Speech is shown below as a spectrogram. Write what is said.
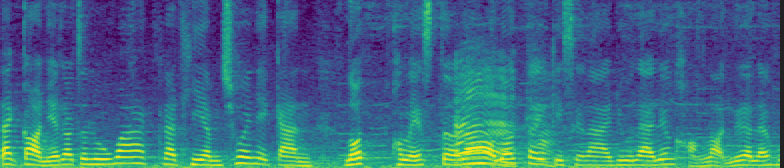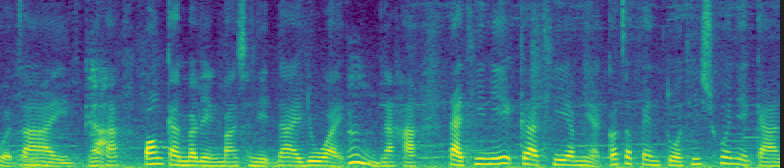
แต่ก่อนเนี้เราจะรู้ว่ากระเทียมช่วยในการลดคอเลสเตอรอลอ่าลดไตรกลีเซอไรด์ดูแลเรื่องของหลอดเลือดและหัวใจอืมนะคะค่ะป้องกันมะเร็งบางชนิดได้ด้วยอืมนะคะ แต่ทีนี้กระเทียมเนี่ยก็จะเป็นตัวที่ช่วยในการ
